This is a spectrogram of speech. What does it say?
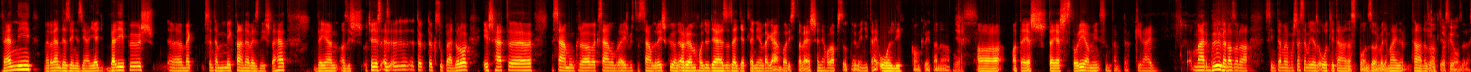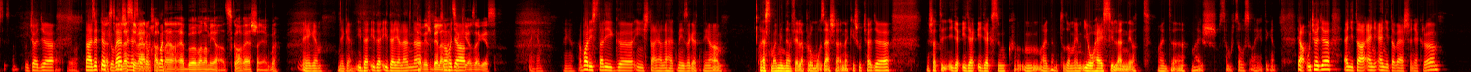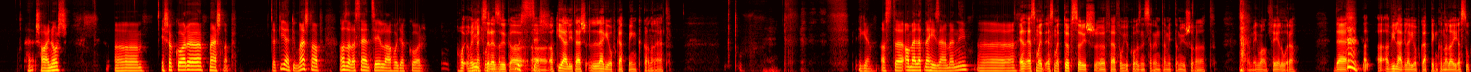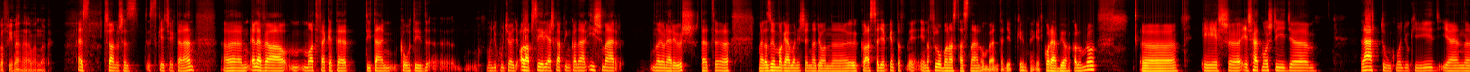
venni, mert a rendezvény az ilyen jegybelépős, meg szerintem még talán nevezni is lehet, de ilyen az is, úgyhogy ez, ez tök, tök szuper dolog, és hát számunkra, vagy számomra is, biztos számodra is külön öröm, hogy ugye ez az egyetlen ilyen vegán barista verseny, ahol abszolút növényi tej, only konkrétan a, yes. a, a teljes, teljes sztori, ami szerintem tök király már bőven azon a szinten vannak, most azt hiszem, hogy az Oatly talán a szponzor, vagy a Minor, talán az Oatly a szponzor, azt hiszem. Úgyhogy, na ez egy tök jó verseny. Leszivároghatna ebből valami a SKA versenyekbe. Igen, igen, ide, ide, ideje lenne. Kevésbé lenne szóval, a, az egész. Igen, igen. A Barista League Instáján lehet nézegetni a lesz majd mindenféle promózása ennek is, úgyhogy és hát igye, igye, igyekszünk majd nem tudom én jó helyszín lenni ott, majd uh, május 27, igen. Ja, úgyhogy uh, ennyit, a, ennyi, ennyit a versenyekről, sajnos. Uh, és akkor uh, másnap. Tehát kijelentünk másnap, azzal a szent célral, hogy akkor hogy, hogy megszerezzük a, a, a kiállítás legjobb cupping kanalát. Igen, azt amellett nehéz elmenni. E ezt, majd, ezt majd többször is fel fogjuk hozni szerintem itt a műsor alatt. Még van fél óra. De a, a világ legjobb cupping kanalai a Szukafinánál vannak. Ez sajnos ez, ez kétségtelen. Eleve a mat fekete titán coated, mondjuk úgy, hogy alapszériás cupping kanál is már nagyon erős, tehát mert az önmagában is egy nagyon klassz. Egyébként a, én a Flow-ban azt használom bent egyébként még egy korábbi alkalomról, és, és hát most így láttunk mondjuk így ilyen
